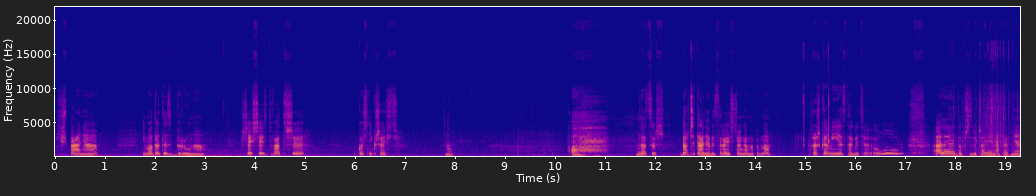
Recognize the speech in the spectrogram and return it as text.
Hiszpania i model to jest Bruna 6623 ukośnik 6. No. Ach, no cóż, do czytania, więc teraz je ściągam na pewno. Troszkę mi jest, tak wiecie, uuu, ale do przyzwyczajenia pewnie.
